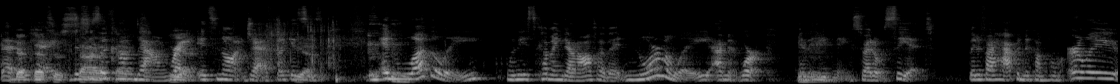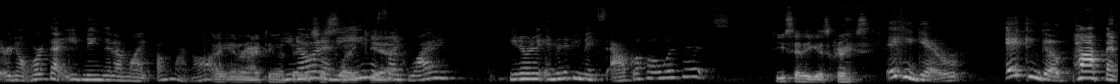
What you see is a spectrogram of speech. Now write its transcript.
that, That- okay this is a come down right Yeah. it's not jeff like it's Yeah. and luckily when he's coming down off of it normally i'm at work in Mm-hmm. the evening so i don't see it but if i happen to come home early or don't work that evening then i'm like oh my god Like interacting with you it. know what i mean Like, yeah. it's like why you know what I mean? and then if he makes alcohol with it you said he gets crazy. it can get it can go popping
